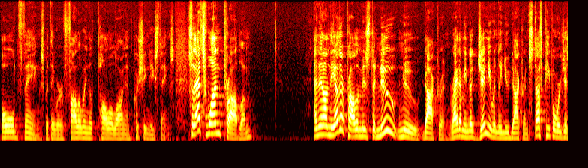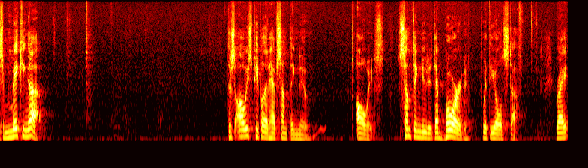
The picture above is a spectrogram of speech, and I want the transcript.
old things, but they were following Paul along and pushing these things. So that's one problem. And then on the other problem is the new, new doctrine, right? I mean, the genuinely new doctrine, stuff people were just making up. There's always people that have something new. Always. Something new. To, they're bored with the old stuff, right?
